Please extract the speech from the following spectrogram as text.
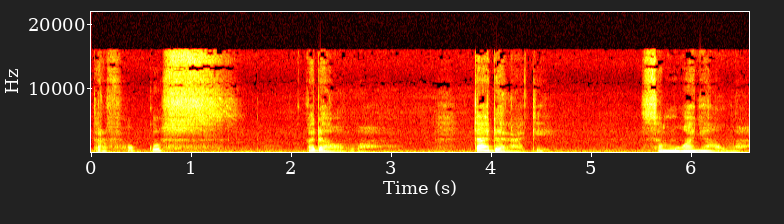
terfokus pada Allah Tak ada lagi. Semuanya Allah.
